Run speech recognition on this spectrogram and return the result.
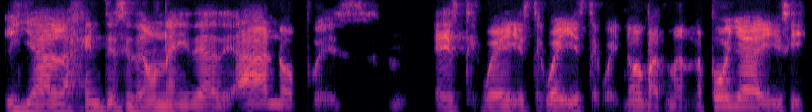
y ya la gente se da una idea de, ah, no, pues este güey, este güey, este güey, ¿no? Batman la apoya y sí.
